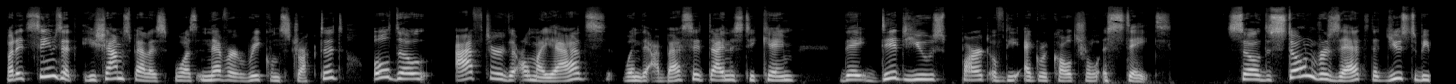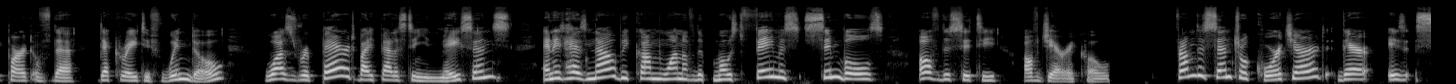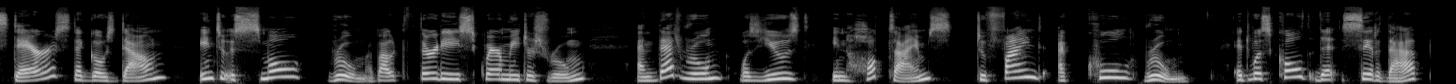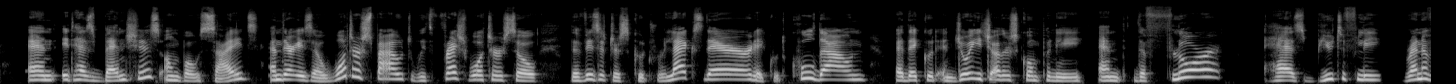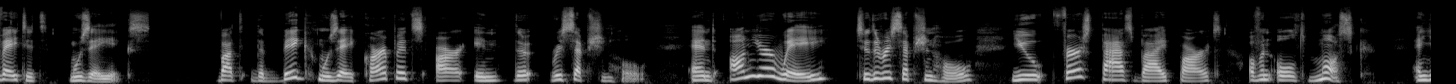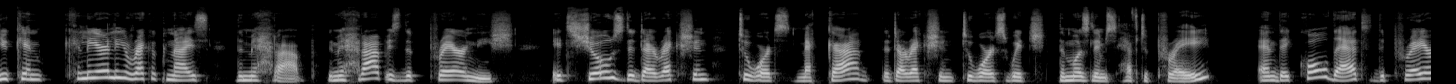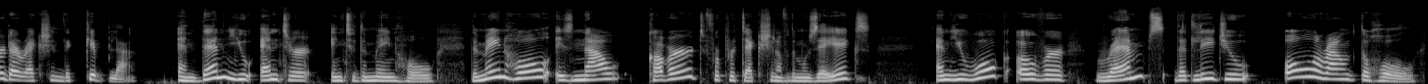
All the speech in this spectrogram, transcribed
But it seems that Hisham's palace was never reconstructed, although after the Umayyads, when the Abbasid dynasty came, they did use part of the agricultural estate. So the stone rosette that used to be part of the decorative window was repaired by Palestinian masons and it has now become one of the most famous symbols of the city of Jericho. From the central courtyard, there is stairs that goes down into a small room, about 30 square meters room. And that room was used in hot times to find a cool room. It was called the Sirdab and it has benches on both sides and there is a water spout with fresh water so the visitors could relax there, they could cool down, uh, they could enjoy each other's company and the floor has beautifully renovated mosaics. But the big mosaic carpets are in the reception hall. And on your way to the reception hall, you first pass by part of an old mosque and you can clearly recognize the mihrab. The mihrab is the prayer niche. It shows the direction towards Mecca, the direction towards which the Muslims have to pray. And they call that the prayer direction the Qibla. And then you enter into the main hall. The main hall is now covered for protection of the mosaics. And you walk over ramps that lead you all around the hall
